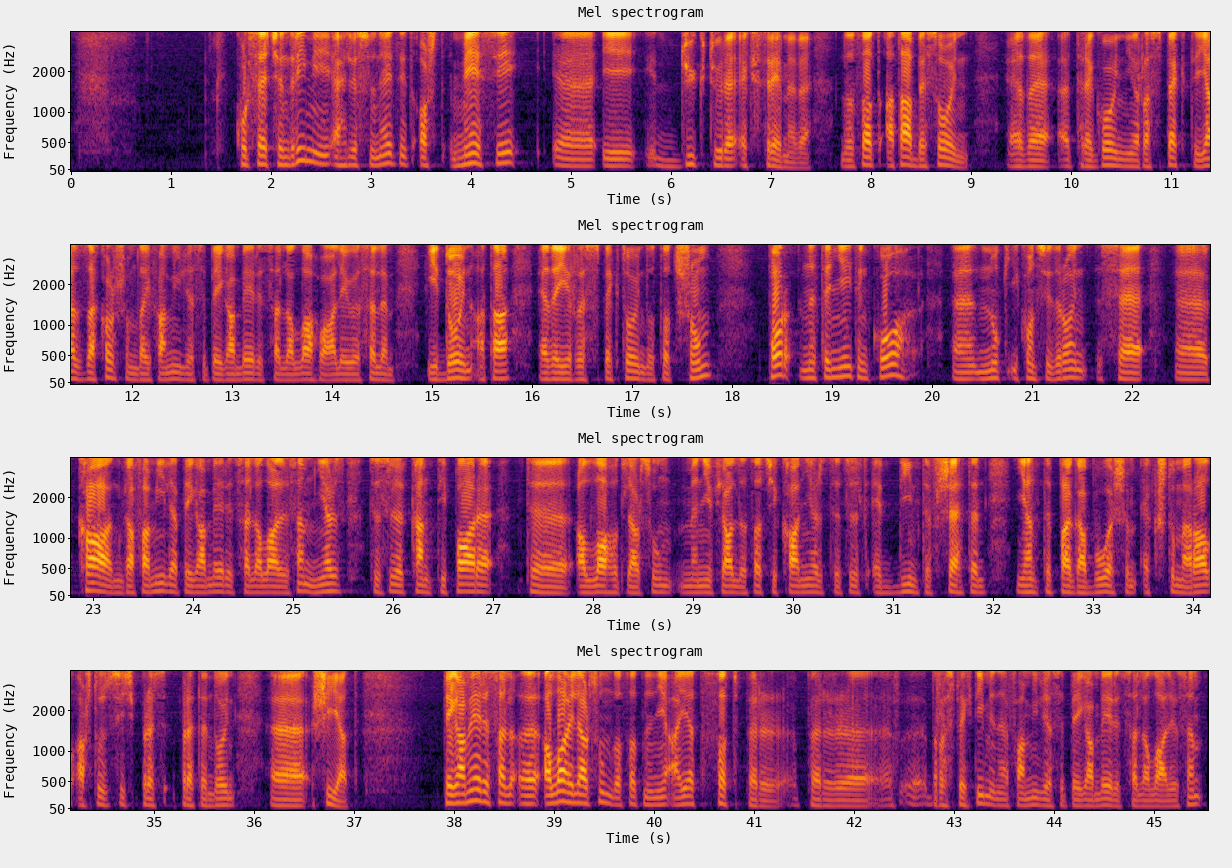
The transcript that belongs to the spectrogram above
Kurse qëndrimi i Ehli Sunetit është mesi i dy këtyre ekstremeve. Do të thotë ata besojnë edhe tregojnë një respekt të jashtëzakonshëm ndaj familjes së Pejgamberit sallallahu alejhi ve sellem, i dojnë ata edhe i respektojnë do të thotë shumë, por në të njëjtën kohë nuk i konsiderojnë se ka nga familja e Pejgamberit sallallahu alejhi ve sellem njerëz të cilët kanë tipare të Allahut të Lartësum, me një fjalë do thotë që ka njerëz të cilët e dinë të fshehtën, janë të pagabueshëm e kështu me radhë, ashtu siç pretendojnë shiat. Pejgamberi sal Allahu i lartësum do thot në një ajet thot për për respektimin e familjes së pejgamberit sallallahu alaihi wasallam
